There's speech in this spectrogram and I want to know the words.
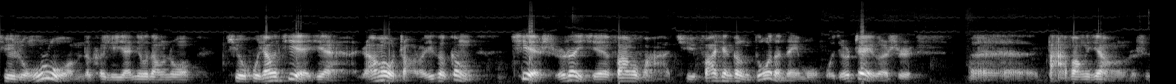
去融入我们的科学研究当中，去互相借鉴，然后找到一个更切实的一些方法，去发现更多的内幕。我觉得这个是，呃，大方向是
